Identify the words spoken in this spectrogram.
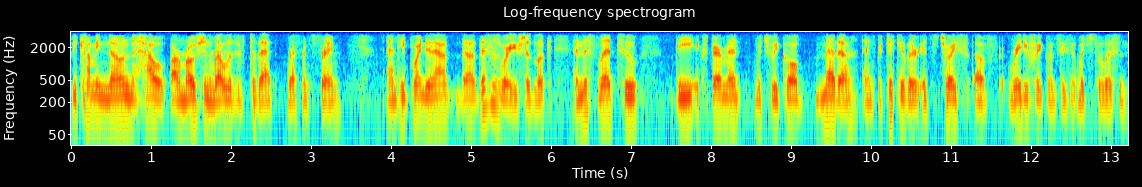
becoming known how our motion relative to that reference frame, and he pointed out uh, this is where you should look, and this led to the experiment which we called META, and in particular its choice of radio frequencies at which to listen.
